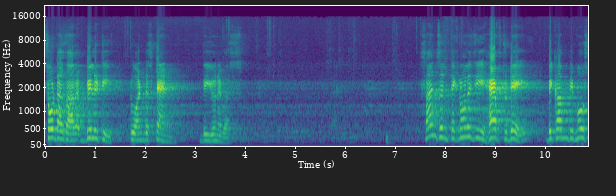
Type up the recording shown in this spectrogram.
so does our ability to understand the universe. Science and technology have today become the most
